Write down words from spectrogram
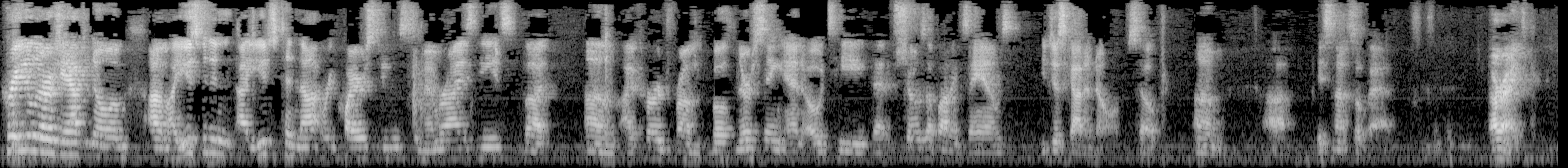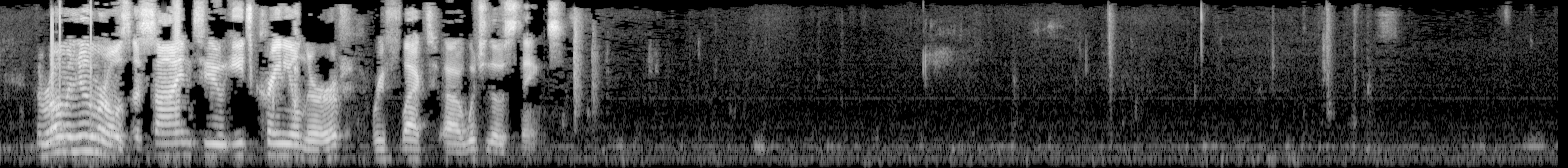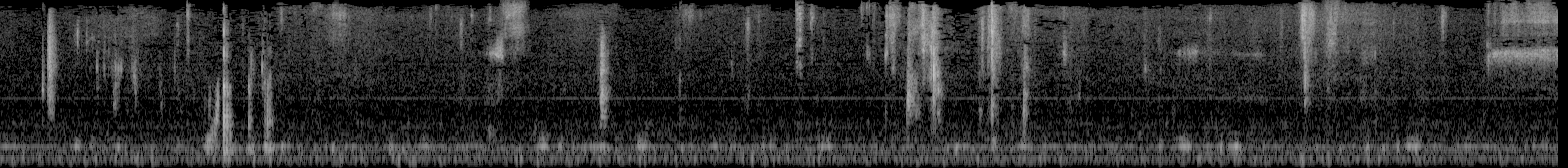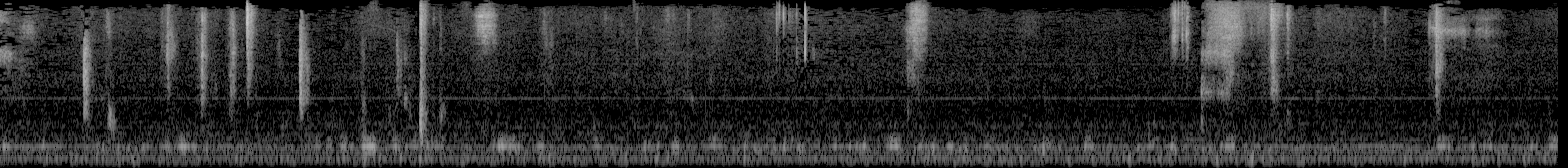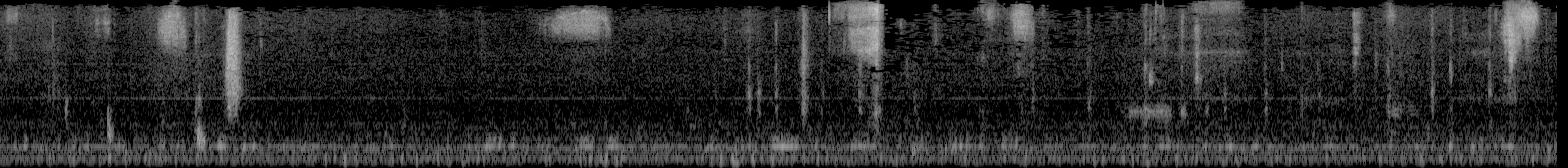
cranial nerves, you have to know them. Um, I used to didn't, I used to not require students to memorize these, but um, I've heard from both nursing and OT that it shows up on exams. You just got to know them. So um, uh, it's not so bad. All right. The Roman numerals assigned to each cranial nerve reflect uh, which of those things?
